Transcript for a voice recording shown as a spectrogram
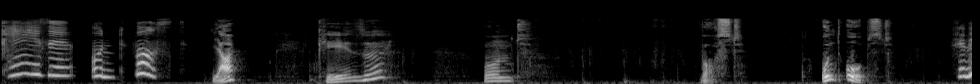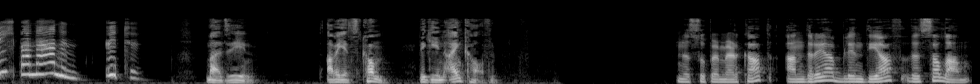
Käse und Wurst. Ja, Käse und Wurst. Und Obst. Für mich Bananen, bitte. Mal sehen. Aber jetzt komm, wir gehen einkaufen. Në supermerkat, Andrea blen djath dhe salam.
